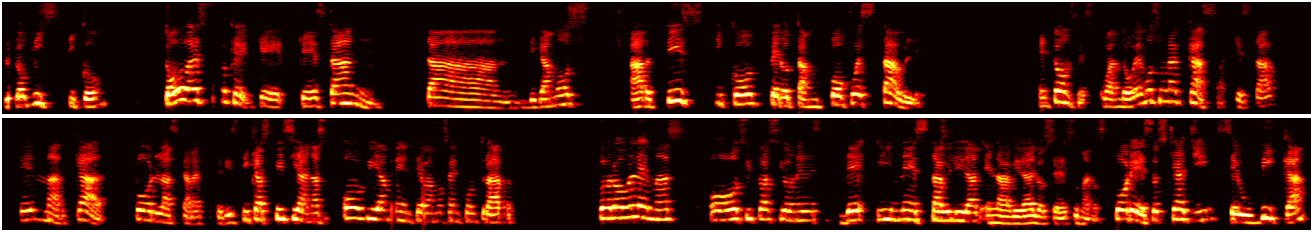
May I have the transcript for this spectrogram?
lo místico, todo esto que, que, que es tan, tan, digamos, artístico, pero tampoco estable. Entonces, cuando vemos una casa que está enmarcada por las características piscianas, obviamente vamos a encontrar problemas o situaciones de inestabilidad en la vida de los seres humanos. Por eso es que allí se ubica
